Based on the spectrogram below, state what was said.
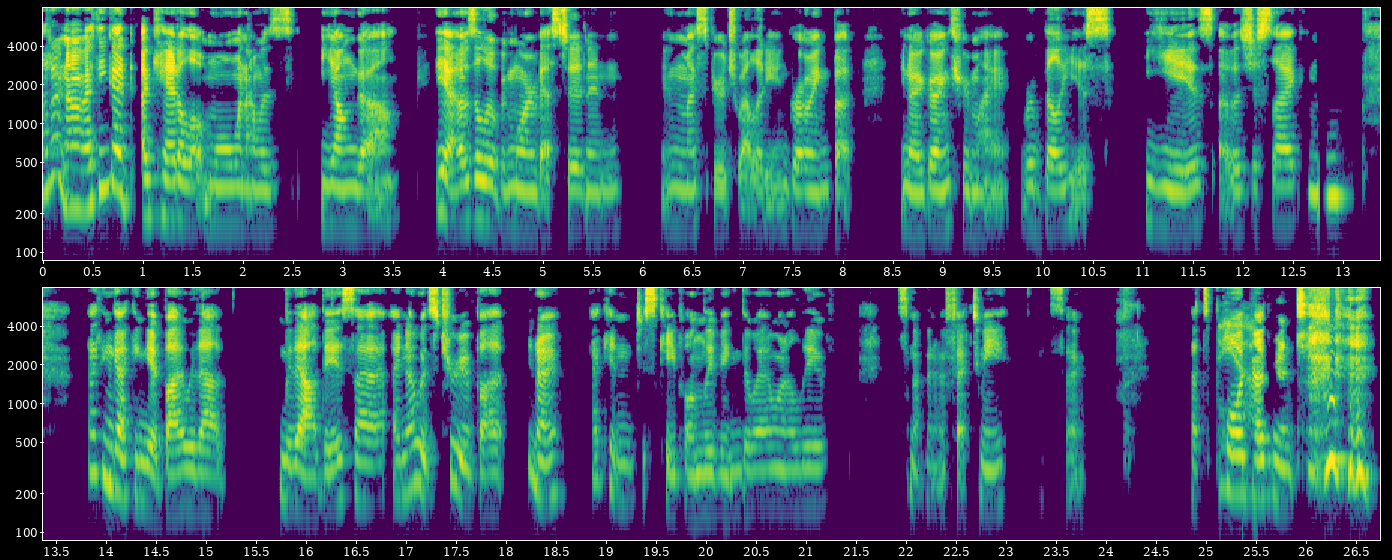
I don't know. I think I I cared a lot more when I was younger. Yeah, I was a little bit more invested in in my spirituality and growing, but you know, going through my rebellious years, I was just like, mm, I think I can get by without without this. I, I know it's true, but you know, I can just keep on living the way I want to live. It's not going to affect me. So that's poor yeah. judgment.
